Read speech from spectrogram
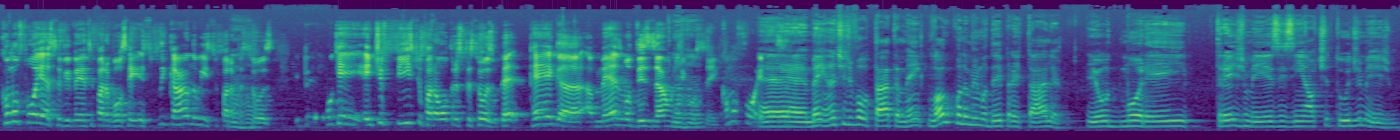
como foi essa vivência para você, explicando isso para uhum. pessoas? Porque é difícil para outras pessoas pega a mesma visão uhum. de você. Como foi? É, bem, antes de voltar também, logo quando eu me mudei para a Itália, eu morei três meses em altitude mesmo.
